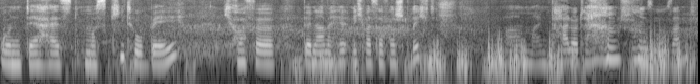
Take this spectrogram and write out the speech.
und der heißt Mosquito Bay. Ich hoffe, der Name hält nicht, was er verspricht. Ähm, ein paar Leute haben schon so abgekriegt.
